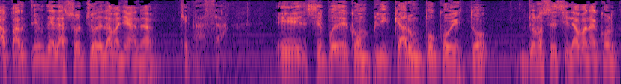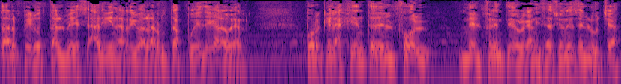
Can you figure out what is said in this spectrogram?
a partir de las 8 de la mañana ¿Qué pasa? eh, se puede complicar un poco esto. Yo no sé si la van a cortar, pero tal vez alguien arriba de la ruta puede llegar a ver, porque la gente del FOL, del Frente de Organizaciones en Lucha,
